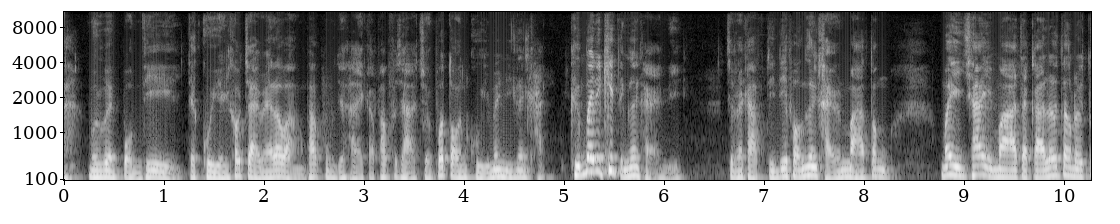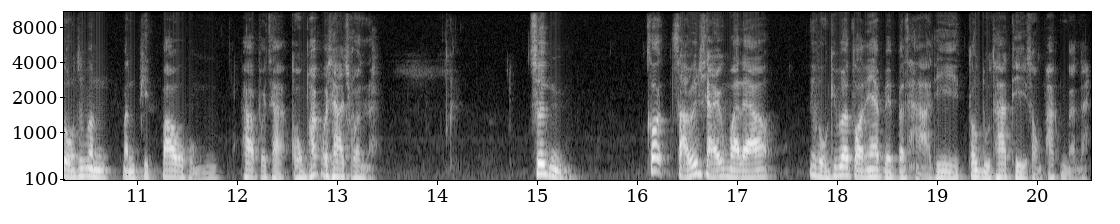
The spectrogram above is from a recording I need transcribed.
นะมันเป็นปมที่จะคุยกันเข้าใจไหมระหว่างพรรคภูมิใจไทยกับพรรคประชาชนเพราะตอนคุยไม่มีเงื่อนไข คือไม่ได้คิดถึงเงื่อนไขอันนี้ใช่ไหมครับทีนี้พอเงื่อนไขมันมาต้องไม่ใช่มาจากการเลือกตั้งโดยตรงซึ่งมันมันผิดเป้าของภาคประชาของพรรคประชาชนน่ะซึ่งก็สาวินิจฉัยออกมาแล้ว นี่ผมคิดว่าตอนนี้เป็นปัญหาที่ต้องดูท่าทีสองพรรคเหมือนกันนะ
